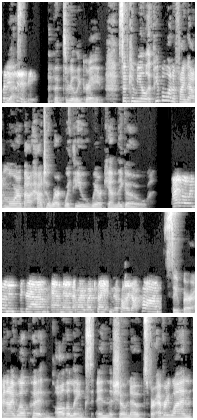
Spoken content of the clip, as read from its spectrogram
but yes. it shouldn't be that's really great. So, Camille, if people want to find out more about how to work with you, where can they go? I'm always on Instagram and then my website, CamilleCawley.com. Super. And I will put all the links in the show notes for everyone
